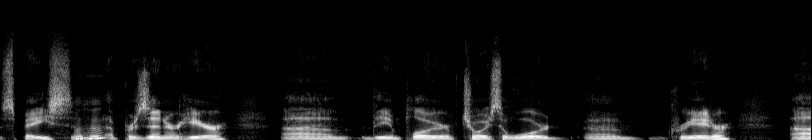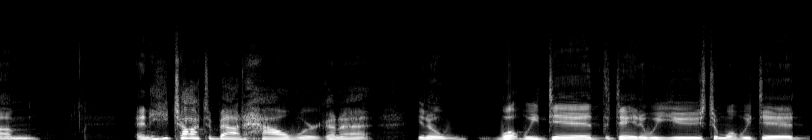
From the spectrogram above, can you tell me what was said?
space and a presenter here, um, the Employer of Choice Award um, creator. Um, and he talked about how we're gonna, you know, what we did, the data we used, and what we did,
